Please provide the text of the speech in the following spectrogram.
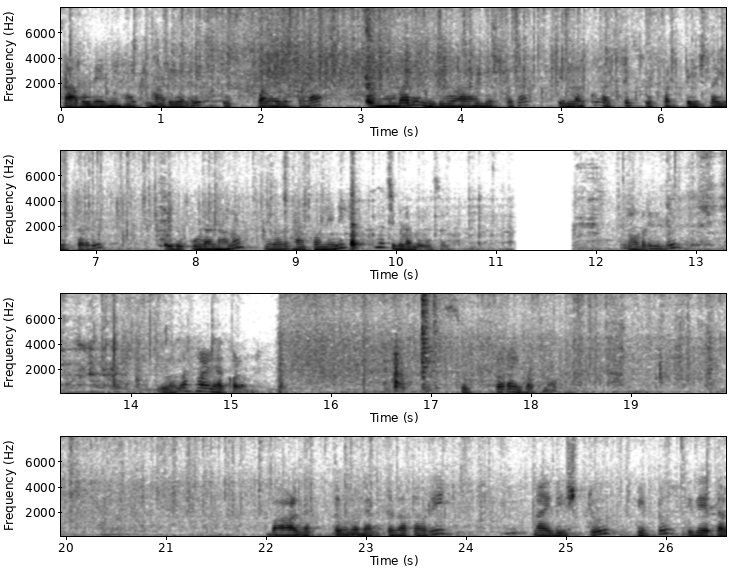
ಸಾಬುದೆಣ್ಣೆ ಹಾಕಿ ಮಾಡೀವಲ್ಲ ರೀ ಸೂಪರ್ ಆಗಿರ್ತದೆ. ತುಂಬಾ ಮಿದುವಾಗಿರ್ತದೆ. ತಿನ್ನಕ್ಕೂ ಅಷ್ಟೇ ಸೂಪರ್ ಟೇಸ್ಟ್ ಆಗಿರ್ತದೆ ರೀ ಇದು ಕೂಡ ನಾನು ಇವಾಗ ಹಾಕ್ಕೊಂಡೀನಿ ಮುಚ್ಚಿಬಿಡಂಗಿಲ್ಲ ಸ್ವಲ್ಪ ನೋಡಿರಿ ಇದು ಇವಾಗ ಹೊಳೆ ಹಾಕೊಳ್ಳೋಣ. ಸೂಪರ್ ಆಗಿಬತ್ತು ನೋಡಿ ಭಾಳ ಮೆತ್ತಗಂದ್ರೆ ಮೆತ್ತಗಾತಾವ್ರಿ ನಾ ಇದಿಷ್ಟು ಇಟ್ಟು ಇದೇ ಥರ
